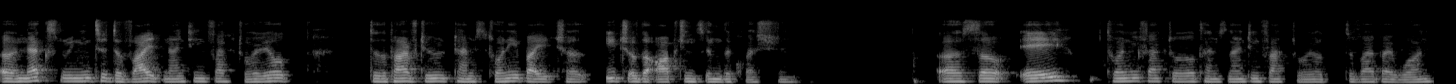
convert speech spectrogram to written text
Uh, next, we need to divide 19 factorial to the power of 2 times 20 by each, uh, each of the options in the question. Uh, so a 20 factorial times 19 factorial divided by 1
